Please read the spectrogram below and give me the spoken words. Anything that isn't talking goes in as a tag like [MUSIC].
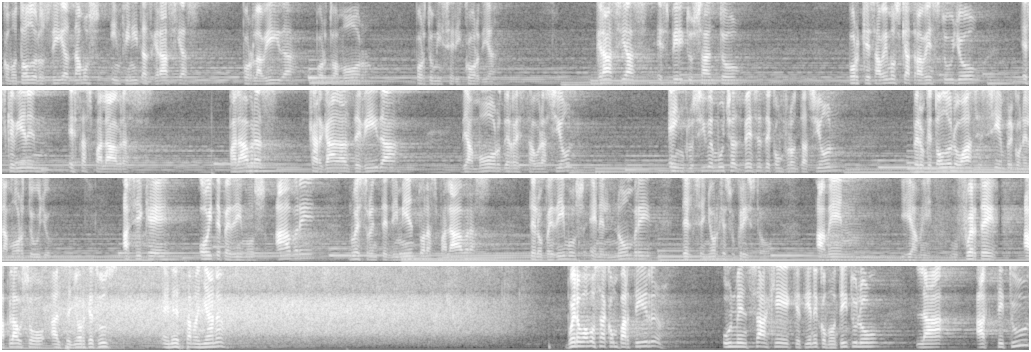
como todos los días, damos infinitas gracias por la vida, por tu amor, por tu misericordia. Gracias Espíritu Santo, porque sabemos que a través tuyo es que vienen estas palabras, palabras cargadas de vida, de amor, de restauración e inclusive muchas veces de confrontación, pero que todo lo haces siempre con el amor tuyo. Así que hoy te pedimos, abre nuestro entendimiento a las palabras, te lo pedimos en el nombre del Señor Jesucristo. Amén y amén. Un fuerte aplauso al Señor Jesús en esta mañana. Bueno, vamos a compartir un mensaje que tiene como título La actitud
